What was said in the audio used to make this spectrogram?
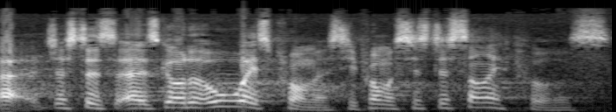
Uh, just as, as, God always promised, He promised His disciples,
